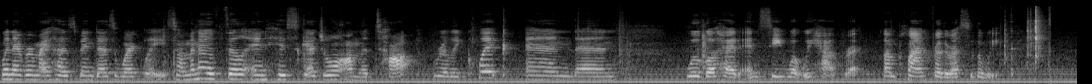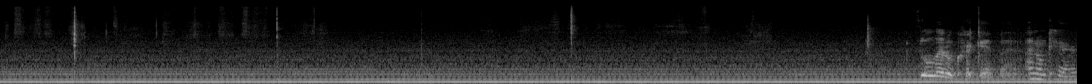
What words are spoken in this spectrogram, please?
whenever my husband does work late. So I'm gonna fill in his schedule on the top really quick and then we'll go ahead and see what we have um, planned for the rest of the week. A little crooked, but I don't care.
